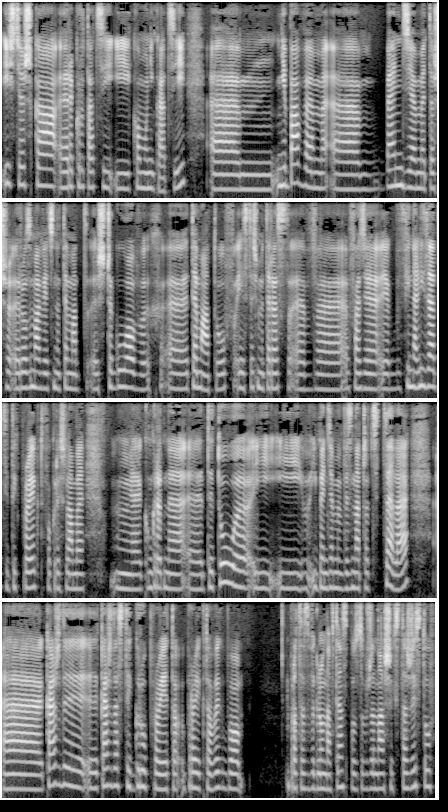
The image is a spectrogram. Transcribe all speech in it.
i ścieżka rekrutacji i komunikacji. Niebawem będziemy też rozmawiać na temat szczegółowych tematów. Jesteśmy teraz w fazie jakby finalizacji tych projektów, określamy mm, konkretne E, tytuły i, i, i będziemy wyznaczać cele. E, każdy, każda z tych grup projektowych, bo Proces wygląda w ten sposób, że naszych stażystów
